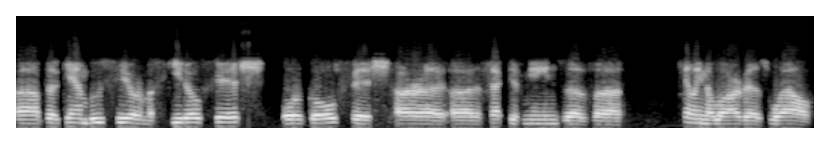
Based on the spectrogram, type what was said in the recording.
Uh, the gambusia or mosquito fish or goldfish are a, an effective means of uh, killing the larvae as well.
